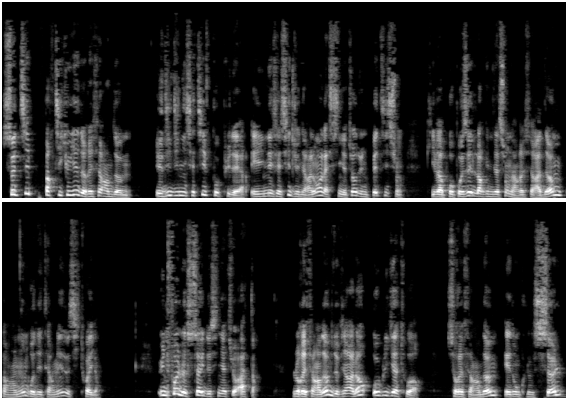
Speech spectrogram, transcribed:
Ce type particulier de référendum est dit d'initiative populaire et il nécessite généralement la signature d'une pétition qui va proposer l'organisation d'un référendum par un nombre déterminé de citoyens. Une fois le seuil de signature atteint, le référendum devient alors obligatoire. Ce référendum est donc le seul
